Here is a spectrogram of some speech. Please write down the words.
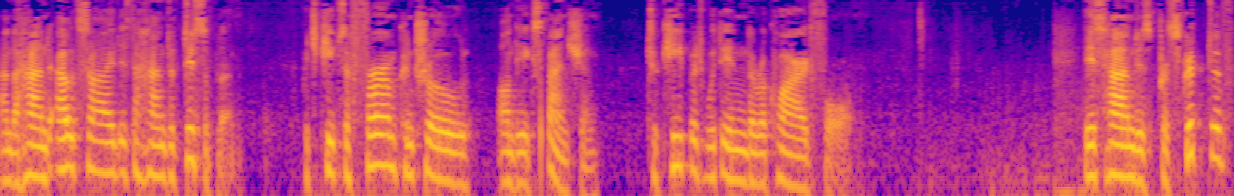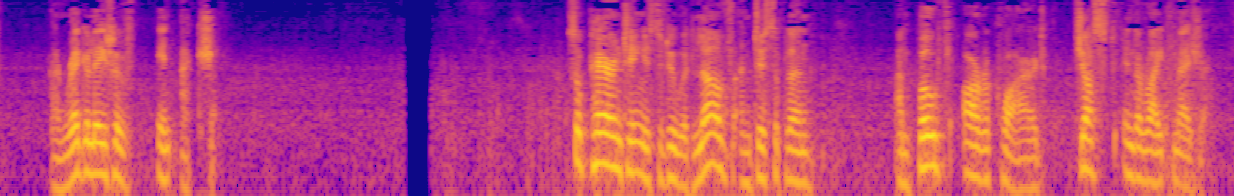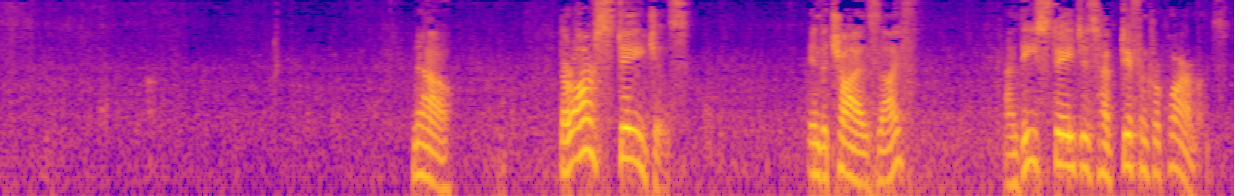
and the hand outside is the hand of discipline, which keeps a firm control on the expansion to keep it within the required form. This hand is prescriptive and regulative in action. So parenting is to do with love and discipline, and both are required just in the right measure. Now, there are stages in the child's life, and these stages have different requirements.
